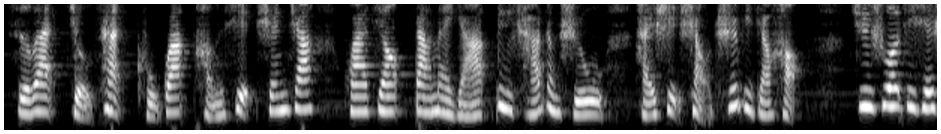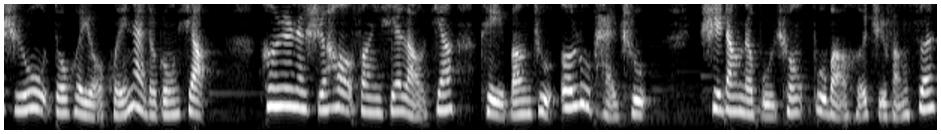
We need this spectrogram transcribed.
此外，韭菜、苦瓜、螃蟹、山楂、花椒、大麦芽、绿茶等食物还是少吃比较好。据说这些食物都会有回奶的功效。烹饪的时候放一些老姜，可以帮助恶露排出。适当的补充不饱和脂肪酸，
